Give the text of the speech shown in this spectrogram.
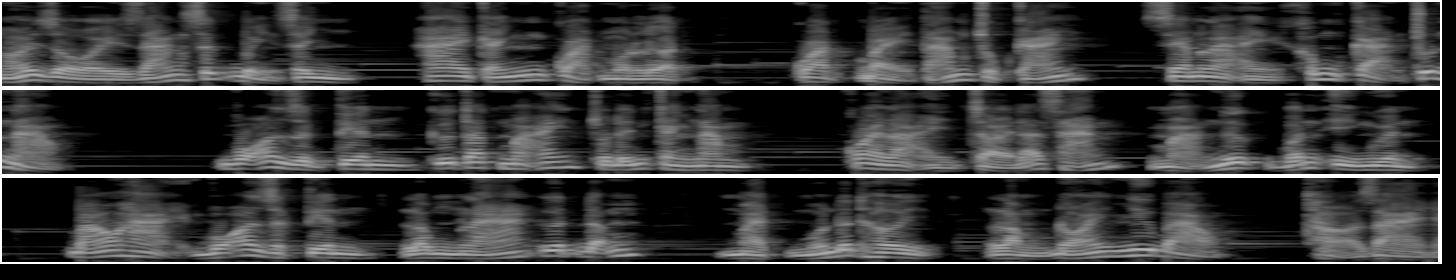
Nói rồi dáng sức bình sinh, hai cánh quạt một lượt, quạt bảy tám chục cái, xem lại không cạn chút nào. Võ dực tiên cứ tắt mãi cho đến canh năm, quay lại trời đã sáng mà nước vẫn y nguyên. Báo hại võ dực tiên lông lá ướt đẫm, mệt muốn đứt hơi, lòng đói như bảo thở dài.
